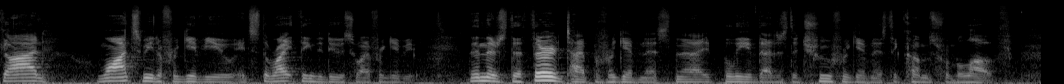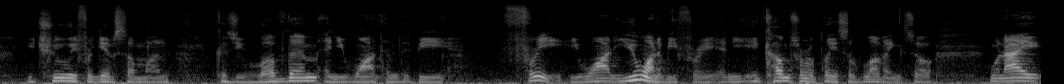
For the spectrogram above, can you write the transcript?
God wants me to forgive you. It's the right thing to do, so I forgive you. Then there's the third type of forgiveness, and I believe that is the true forgiveness that comes from love. You truly forgive someone because you love them and you want them to be free. You want you want to be free, and it comes from a place of loving. So, when I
